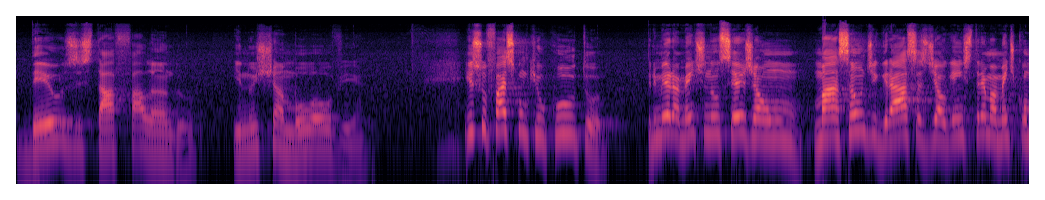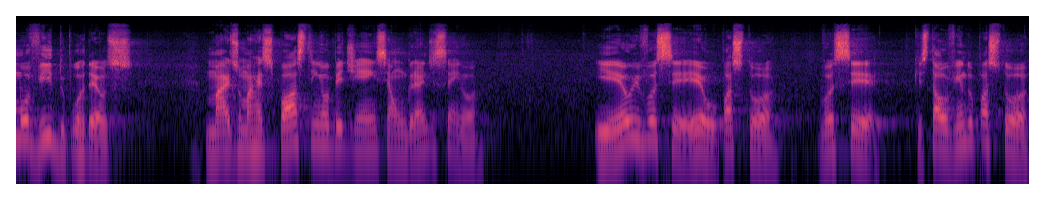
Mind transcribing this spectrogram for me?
Deus está falando e nos chamou a ouvir. Isso faz com que o culto primeiramente, não seja um, uma ação de graças de alguém extremamente comovido por Deus, mas uma resposta em obediência a um grande Senhor. E eu e você, eu, o pastor, você que está ouvindo o pastor,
